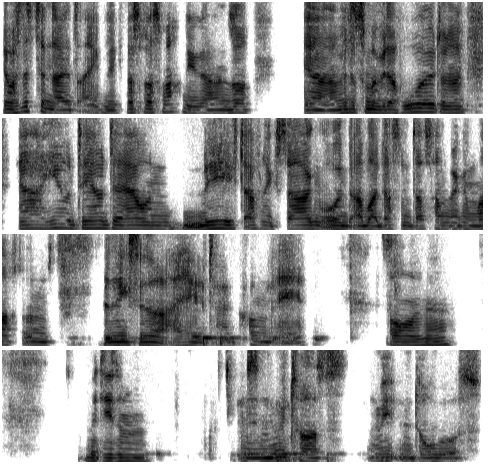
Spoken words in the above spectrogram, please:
ja, was ist denn da jetzt eigentlich? Was, was machen die da? Und so, ja, dann wird das immer wiederholt und dann, ja, hier und der und der und nee, ich darf nichts sagen und aber das und das haben wir gemacht und dann denkst du so, Alter, komm, ey. So, ne? Mit diesem, mit diesem Mythos, Mythen-Dogos.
